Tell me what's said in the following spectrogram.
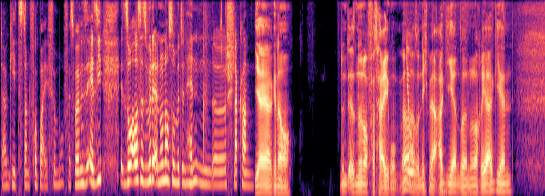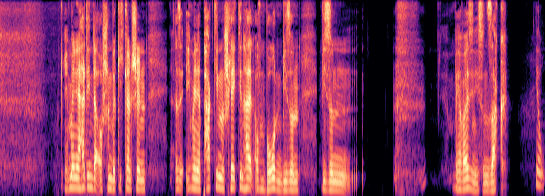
Da geht's dann vorbei für Morpheus. Weil er sieht so aus, als würde er nur noch so mit den Händen äh, schlackern. Ja, ja, genau. Und also nur noch Verteidigung, ne? Jo. Also nicht mehr agieren, sondern nur noch reagieren. Ich meine, er hat ihn da auch schon wirklich ganz schön, also ich meine, er packt ihn und schlägt ihn halt auf den Boden, wie so ein, wie so ein, ja, weiß ich nicht, so ein Sack. Jo.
